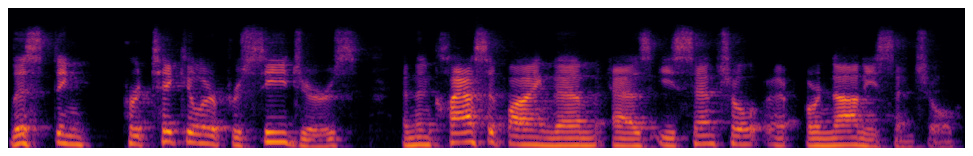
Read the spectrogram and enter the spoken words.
listing particular procedures, and then classifying them as essential uh, or non-essential.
